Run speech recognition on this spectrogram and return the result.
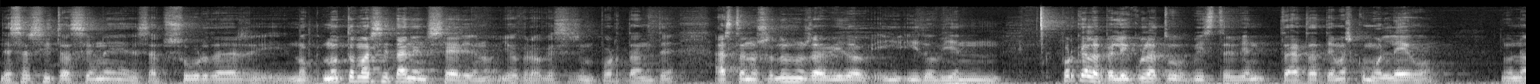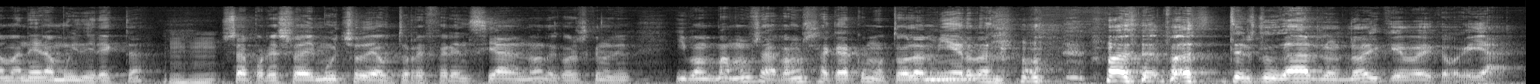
de esas situaciones absurdas y no, no, tomarse tan en serio, ¿no? Yo creo que eso es importante. Hasta nosotros nos ha ido, ido bien, porque la película, tú viste bien, trata temas como el ego, de una manera muy directa. O sea, por eso hay mucho de autorreferencial, ¿no? De cosas que nos... Y vamos a, vamos a sacar como toda la mierda, ¿no? para desnudarnos, ¿no? Y que, como que ya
